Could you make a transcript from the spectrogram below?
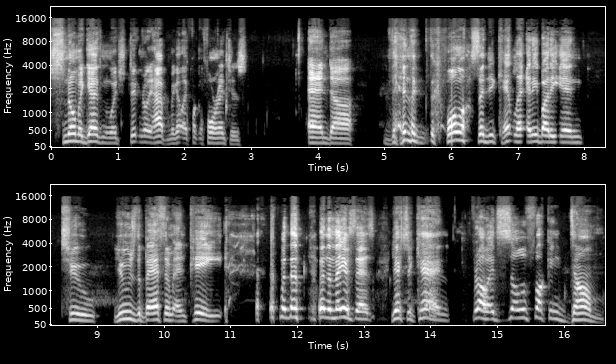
snowmageddon, which didn't really happen. We got like fucking four inches, and uh then the, the Cuomo said you can't let anybody in to use the bathroom and pee. but then when the mayor says, yes, you can, bro, it's so fucking dumb.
